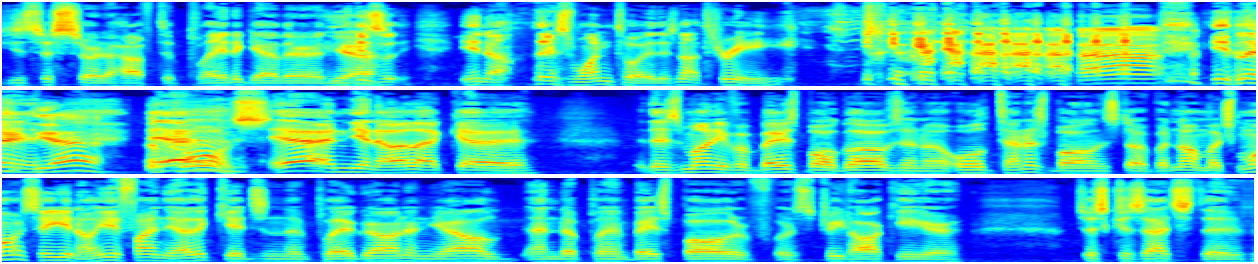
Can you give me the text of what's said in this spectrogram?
you just sort of have to play together. And Yeah. there's, you know, there's one toy. There's not three. you learn, Yeah, of yeah, course. Yeah, and you know, like uh, there's money for baseball gloves and an old tennis ball and stuff, but not much more. So you know, you find the other kids in the playground, and you all end up playing baseball or, or street hockey or just because that's the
